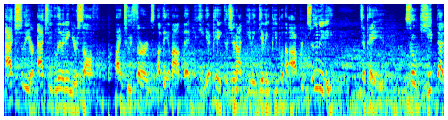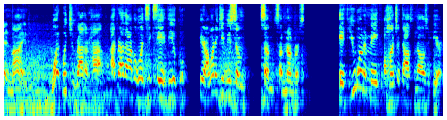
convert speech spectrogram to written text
actually are actually limiting yourself by two thirds of the amount that you can get paid because you're not even giving people the opportunity to pay you. So keep that in mind. What would you rather have? I'd rather have a 168 vehicle. Here, I want to give you some some some numbers. If you want to make $100,000 a year,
